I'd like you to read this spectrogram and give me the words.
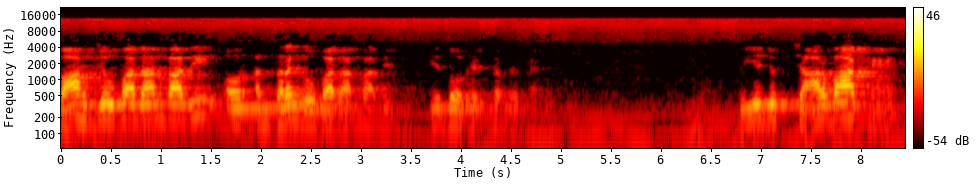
बाह्य उपादानवादी और अंतरंग उपादानवादी। ये दो भेद कर देते हैं। तो ये जो चार बाक हैं,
